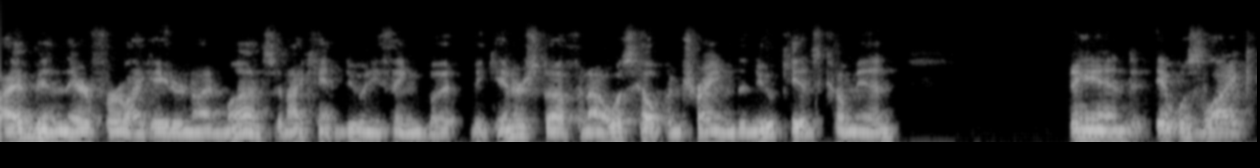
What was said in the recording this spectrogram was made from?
I had been there for like eight or nine months and I can't do anything but beginner stuff. And I was helping train the new kids come in. And it was like,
